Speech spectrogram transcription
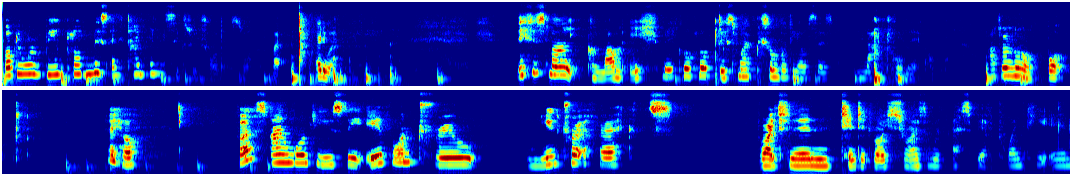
Probably won't be uploading this anytime in six weeks older, so, but anyway. This is my glam-ish makeup look. This might be somebody else's natural makeup. I don't know, but hey ho. First, I'm going to use the Avon True Nutra Effects Brightening Tinted Moisturizer with SPF 20 in.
